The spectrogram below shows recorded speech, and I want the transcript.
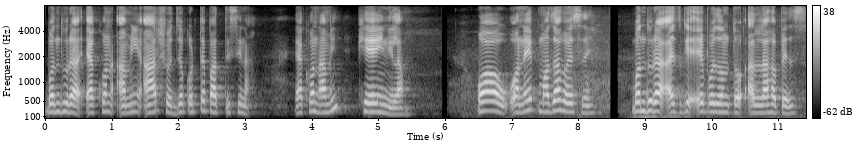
বন্ধুরা, এখন আমি আর সহ্য করতে পারতেছি না। এখন আমি খেয়েই নিলাম। ওয়াও, অনেক মজা হয়েছে। বন্ধুরা, আজকে এ পর্যন্ত। আল্লাহ হাফেজ।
